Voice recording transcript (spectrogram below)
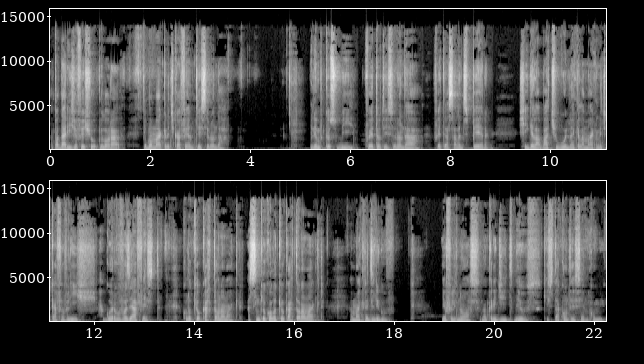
a padaria já fechou pelo horário. Tem uma máquina de café no terceiro andar. Eu lembro que eu subi, fui até o terceiro andar, fui até a sala de espera. Cheguei lá, bati o olho naquela máquina de café. Eu falei, ixi, agora eu vou fazer a festa. Coloquei o cartão na máquina. Assim que eu coloquei o cartão na máquina, a máquina desligou. Eu falei, nossa, não acredito, Deus, que isso está acontecendo comigo.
